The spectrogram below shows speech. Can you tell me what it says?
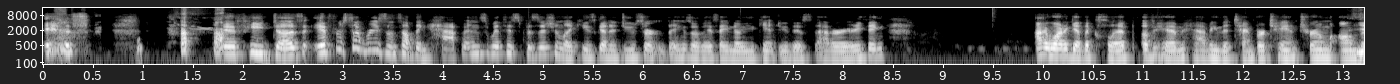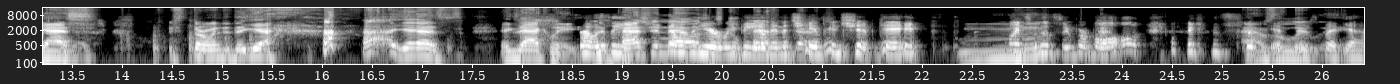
is if he does if for some reason something happens with his position like he's going to do certain things or they say no you can't do this that or anything i want to get the clip of him having the temper tantrum on the Yes. field. Just throwing the, the yeah. yes. Exactly. That was the- passion that now was the year we beat him in the championship game went to the super bowl against the Panthers. Absolutely. but yeah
